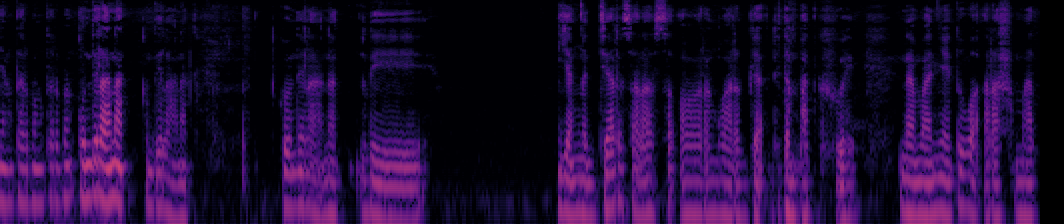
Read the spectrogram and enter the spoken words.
Yang terbang-terbang kuntilanak kuntilanak. Kuntilanak di yang ngejar salah seorang warga di tempat gue. Namanya itu Wak Rahmat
